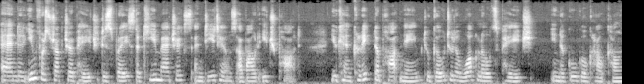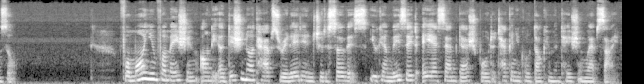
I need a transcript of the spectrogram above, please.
And the infrastructure page displays the key metrics and details about each pod. You can click the pod name to go to the workloads page in the Google Cloud Console. For more information on the additional tabs related to the service, you can visit ASM Dashboard Technical Documentation website.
